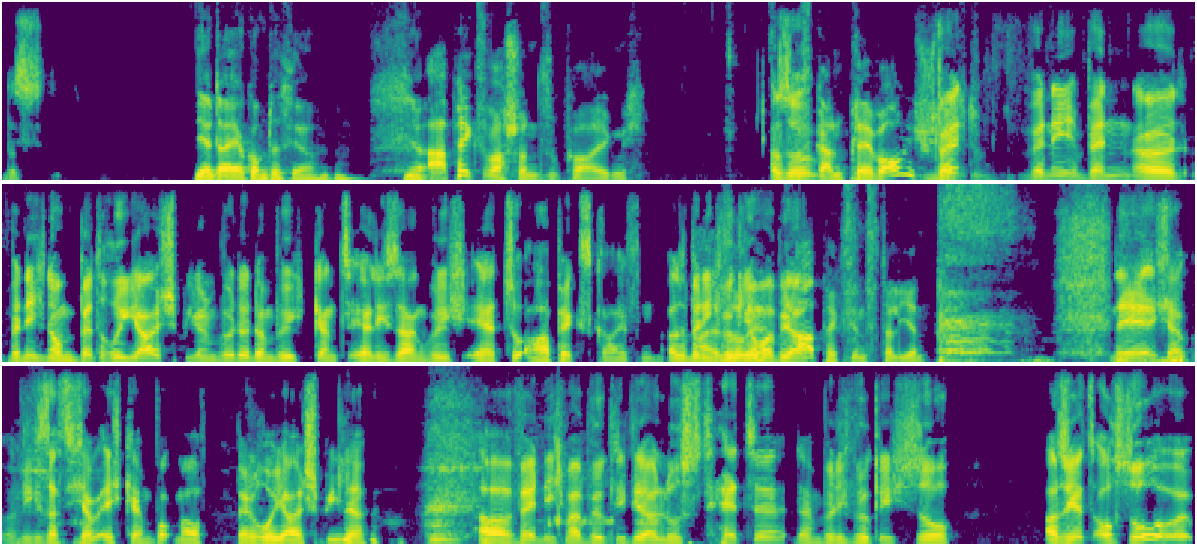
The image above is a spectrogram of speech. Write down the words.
Das ja, daher kommt es ja. ja. Apex war schon super eigentlich. Also das Gunplay war auch nicht schlecht. Wenn, wenn ich, wenn, äh, wenn ich noch ein Battle Royale spielen würde, dann würde ich ganz ehrlich sagen, würde ich eher zu Apex greifen. Also wenn also ich wirklich mal wieder Apex installieren. nee, ich habe, wie gesagt, ich habe echt keinen Bock mehr auf Battle Royale Spiele. Aber wenn ich mal wirklich wieder Lust hätte, dann würde ich wirklich so, also jetzt auch so äh,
